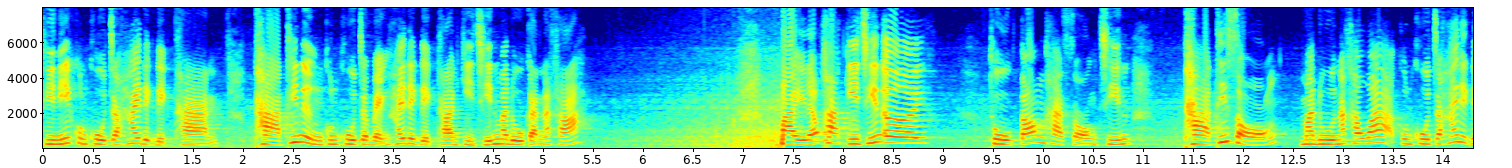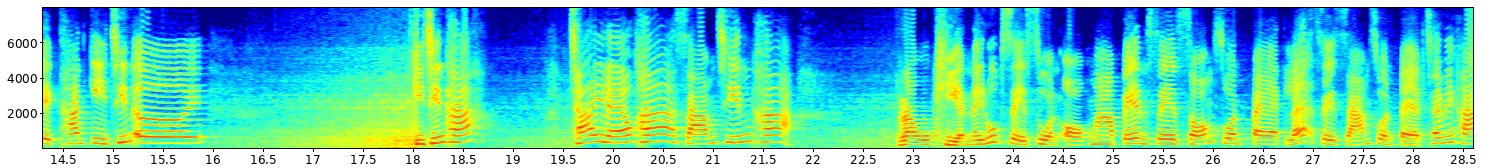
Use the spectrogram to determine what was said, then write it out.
ทีนี้คุณครูจะให้เด็กๆทาน ถาดที่ 1 คุณครูจะแบ่งให้เด็ก ๆ ทานกี่ชิ้นมาดูกันนะคะ ไปแล้วค่ะกี่ชิ้นเอ่ยถูกต้องค่ะ 2 ชิ้น ถาดที่ 2 มาดูนะคะว่าคุณครูจะให้เด็กๆทานกี่ชิ้นเอ่ยกี่ชิ้นคะ ใช่แล้วค่ะ 3 ชิ้นค่ะ เราเขียนในรูปเศษส่วนออกมาเป็นเศษ2ส่วน8และเศษ3ส่วน8ใช่ไหมคะ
